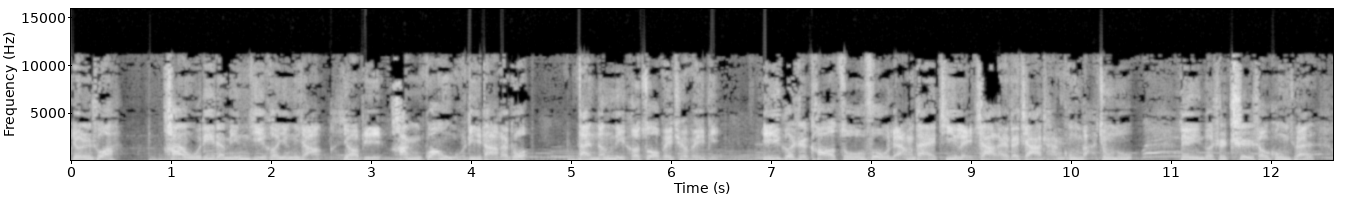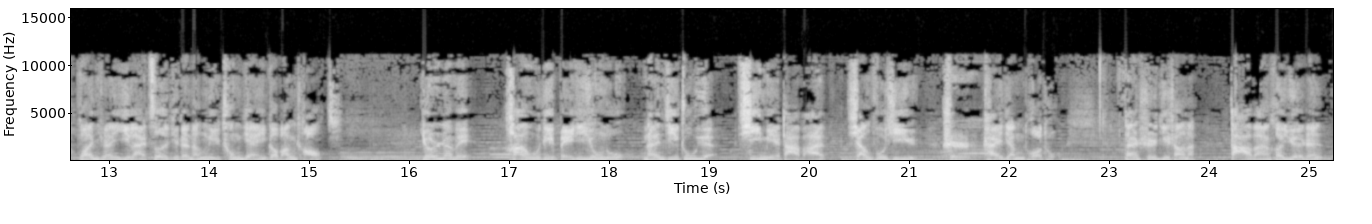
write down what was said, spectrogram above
有人说啊，汉武帝的名气和影响要比汉光武帝大得多，但能力和作为却未必。一个是靠祖父两代积累下来的家产攻打匈奴，另一个是赤手空拳，完全依赖自己的能力重建一个王朝。有人认为，汉武帝北击匈奴，南击朱越，西灭大宛，降服西域，是开疆拓土。但实际上呢，大宛和越人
